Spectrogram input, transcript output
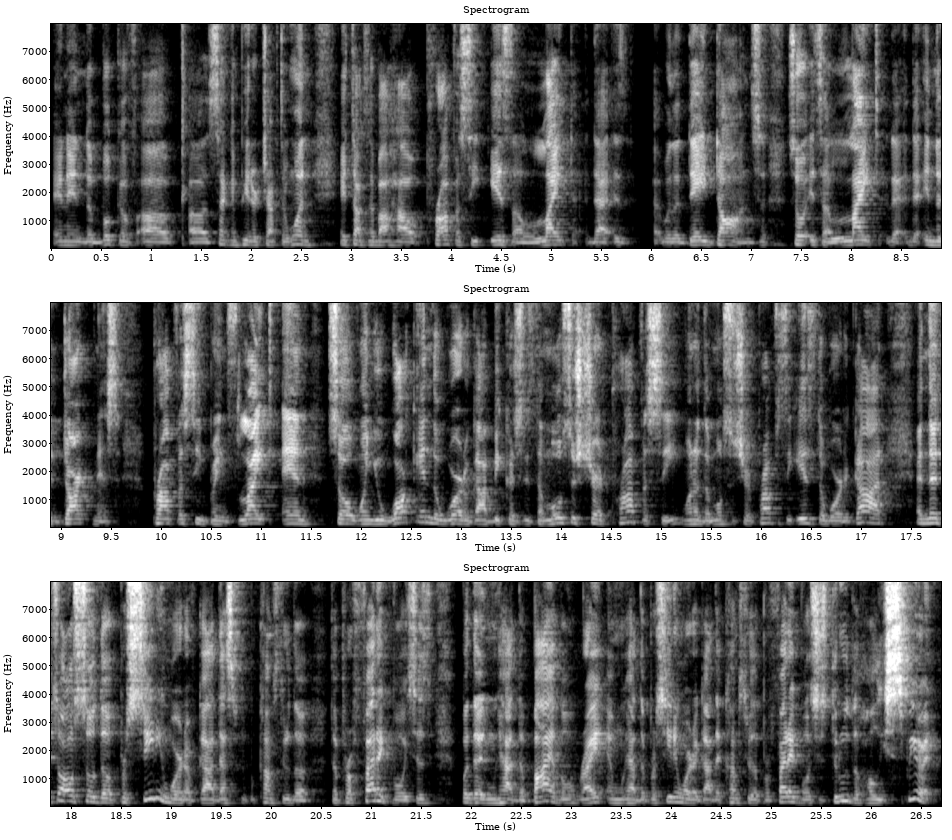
And in the book of uh, uh Second Peter chapter one, it talks about how prophecy is a light that is when the day dawns. So it's a light in the darkness. Prophecy brings light. And so when you walk in the word of God, because it's the most assured prophecy, one of the most assured prophecy is the word of God. And that's also the preceding word of God that comes through the, the prophetic voices. But then we have the Bible, right? And we have the preceding word of God that comes through the prophetic voices through the Holy Spirit.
